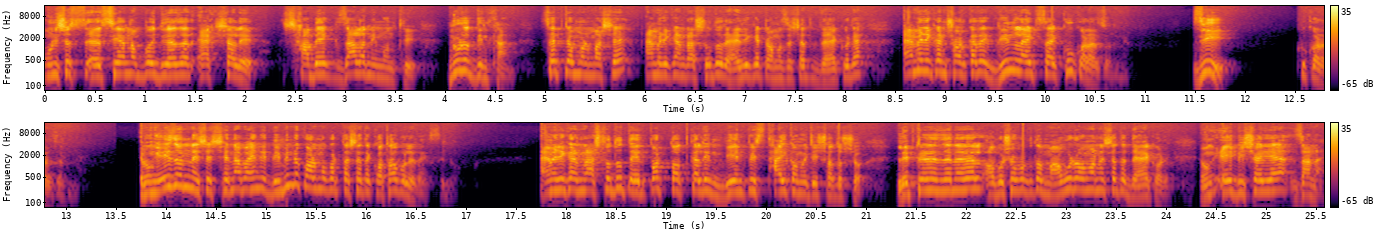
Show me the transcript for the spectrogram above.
উনিশশো ছিয়ানব্বই দুই সালে সাবেক জ্বালানি মন্ত্রী নুরুদ্দিন খান। সেপ্টেম্বর মাসে আমেরিকান রাষ্ট্রদূত হ্যারিকে টমাসের সাথে দেখা করে আমেরিকান সরকারের গ্রিন লাইট চায় কু করার জন্য। জি, কু করার জন্য। এবং এই জন্য সে সেনাবাহিনীর বিভিন্ন কর্মকর্তার সাথে কথা বলে রাখছিল। আমেরিকান রাষ্ট্রদূত এরপর তৎকালীন বিএনপি স্থায়ী কমিটির সদস্য, লেফটেন্যান্ট জেনারেল অবসরপ্রাপ্ত মাহবুর রহমানের সাথে দেখা করে এবং এই বিষয়টা জানায়।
